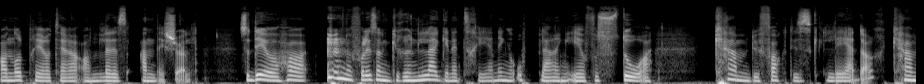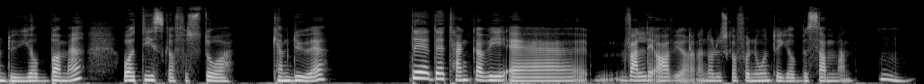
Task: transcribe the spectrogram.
andre prioriterer annerledes enn deg sjøl. Så det å ha, å få litt sånn grunnleggende trening og opplæring i å forstå hvem du faktisk leder, hvem du jobber med, og at de skal forstå hvem du er, det, det tenker vi er veldig avgjørende når du skal få noen til å jobbe sammen. Mm.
